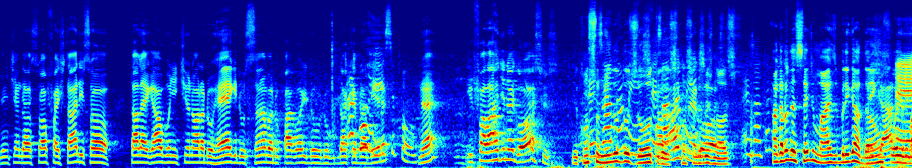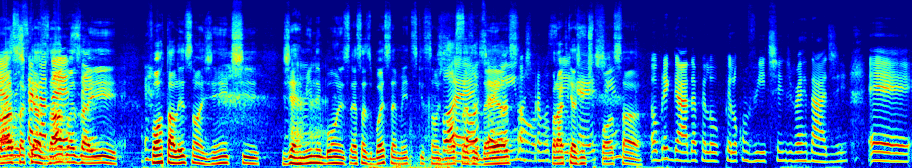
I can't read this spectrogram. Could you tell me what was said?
a gente andar só afastado e só tá legal, bonitinho na hora do reggae, do samba, do pagode, do, do da É quebradeira. burrice, pô. Né? E falar de negócios. E consumindo dos Exatamente, outros, exatamente. consumindo dos nossos. Exatamente. Agradecer demais, brigadão. Obrigado. Foi É, a massa que que as agradece. águas aí fortaleçam a gente, germinem bons, essas boas sementes que são as Boa nossas ideias, para que a gente possa Obrigada pelo, pelo convite, de verdade. É,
